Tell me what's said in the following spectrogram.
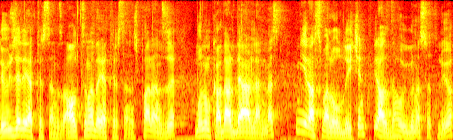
Dövize de yatırsanız, altına da yatırsanız paranızı bunun kadar değerlenmez. Miras mal olduğu için biraz daha uyguna satılıyor.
